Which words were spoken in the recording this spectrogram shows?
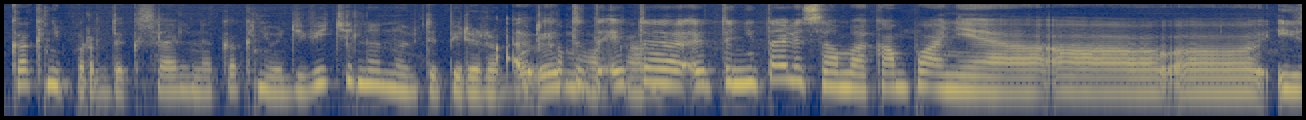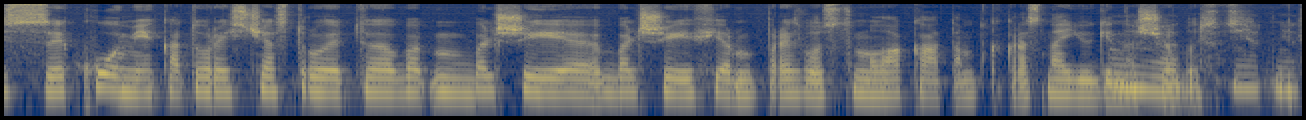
Как ни парадоксально, как ни удивительно, но это переработка это, молока. Это, это не та ли самая компания а, а, из Коми, которая сейчас строит э, большие, большие фермы производства молока, там как раз на юге нашей нет, области? Нет, нет.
